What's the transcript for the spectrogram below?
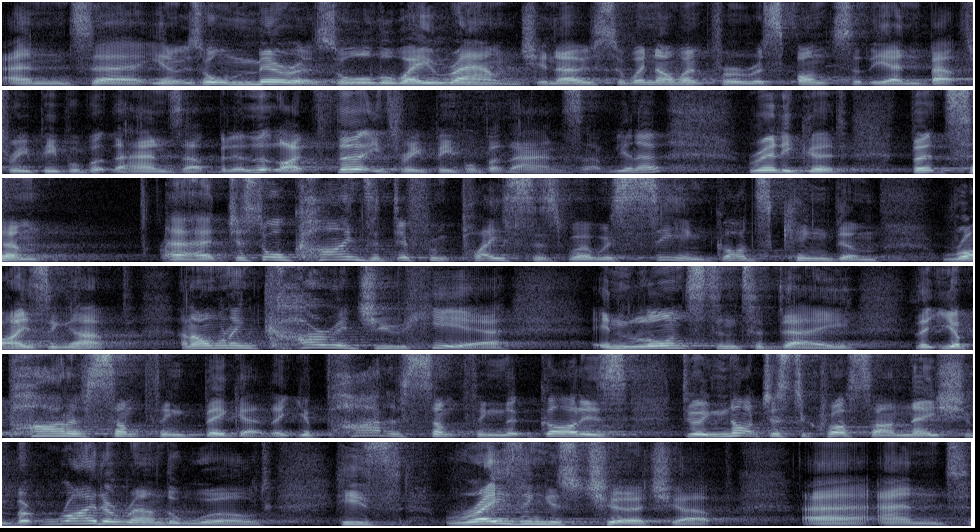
And, uh, you know, it was all mirrors all the way round, you know. So when I went for a response at the end, about three people put their hands up, but it looked like 33 people put their hands up, you know. Really good. But um, uh, just all kinds of different places where we're seeing God's kingdom rising up. And I want to encourage you here in Launceston today that you're part of something bigger, that you're part of something that God is doing not just across our nation, but right around the world. He's raising His church up uh, and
